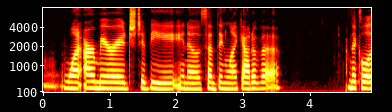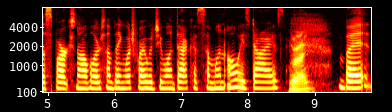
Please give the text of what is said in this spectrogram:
want our marriage to be, you know, something like out of a Nicholas Sparks novel or something. Which why would you want that? Because someone always dies. Right. But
